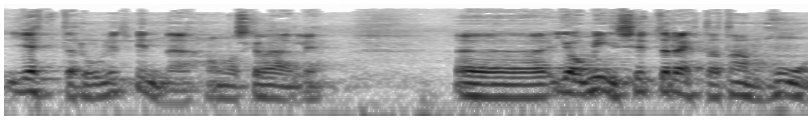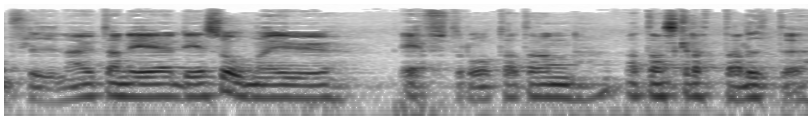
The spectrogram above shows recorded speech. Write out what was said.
jätteroligt minne om man ska vara ärlig. Uh, jag minns ju inte rätt att han hånflinade utan det, det såg man ju efteråt att han, att han skrattade lite.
